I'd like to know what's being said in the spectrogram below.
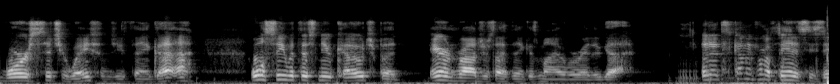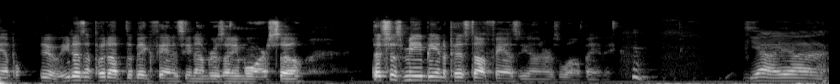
worse situations. You think? I, we'll see with this new coach, but Aaron Rodgers, I think, is my overrated guy. And it's coming from a fantasy standpoint too. He doesn't put up the big fantasy numbers anymore, so that's just me being a pissed off fantasy owner as well, maybe. yeah, yeah. Uh,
